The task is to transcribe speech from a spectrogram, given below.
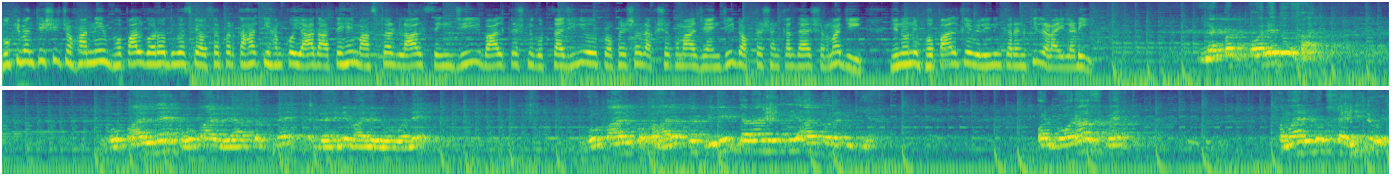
मुख्यमंत्री श्री चौहान ने भोपाल गौरव दिवस के अवसर पर कहा कि हमको याद आते हैं मास्टर लाल सिंह जी, बालकृष्ण गुप्ता जी और प्रोफेसर अक्षय कुमार जैन जी, डॉक्टर शंकर दयाल शर्मा जी, जिन्होंने भोपाल के विलीनीकरण की लड़ाई लड़ी। लगभग पौने दो साल भोपाल ने भोपाल रियासत में रहने वाले लोगों ने भोपाल को भारत में विलीन कराने के लिए आंदोलन किया। और गौरास में हमारे लोग शहीद हुए।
